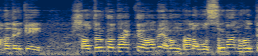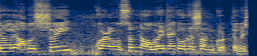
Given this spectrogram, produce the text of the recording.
আমাদেরকে সতর্ক থাকতে হবে এবং ভালো মুসলমান হতে হলে অবশ্যই কোরআন এবং সুন্নাহ উভয়টাকে অনুসরণ করতে হবে।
